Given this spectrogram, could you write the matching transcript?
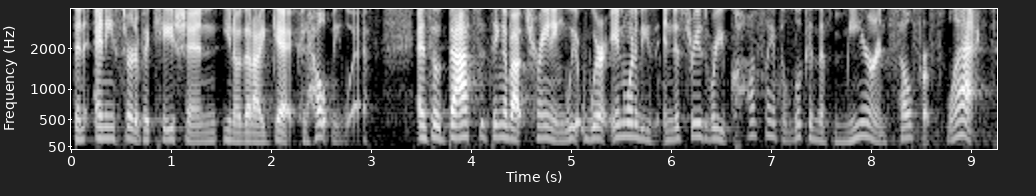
than any certification, you know, that I get could help me with. And so that's the thing about training. We, we're in one of these industries where you constantly have to look in the mirror and self reflect.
